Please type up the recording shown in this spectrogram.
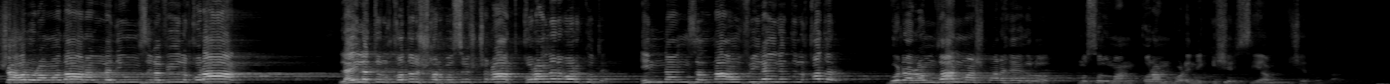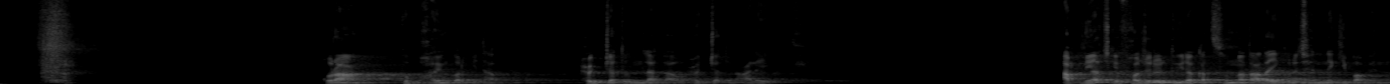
শাহরু রমাদান আল্লাযী উনজিলা ফীল কোরআন। লাইলাতুল কদর সর্বশ্রেষ্ঠ রাত কোরআনের বরকতে। কদর। গোটা রমজান মাস পার হয়ে গেল, মুসলমান কোরআন পড়েনি, কিসের সিয়াম, কিসের রোজা? কোরআন খুব ভয়ঙ্কর কিতাব। হজ্জাতুন লাকা ও হজ্জাতুন আলাইক। আপনি আজকে ফজরের দুই রাকাত সুন্নাত আদায় করেছেন, নেকি পাবেন?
